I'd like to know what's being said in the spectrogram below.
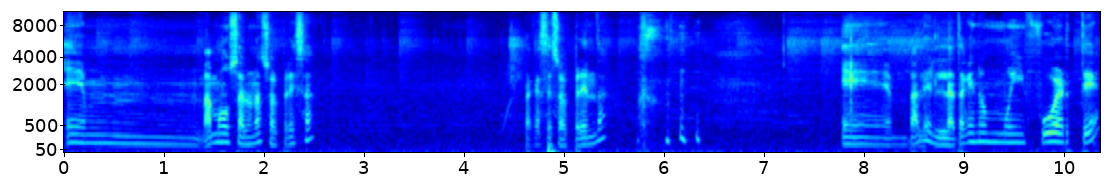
Em, vamos a usar una sorpresa. Para que se sorprenda. Em, vale, el ataque no es muy fuerte.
